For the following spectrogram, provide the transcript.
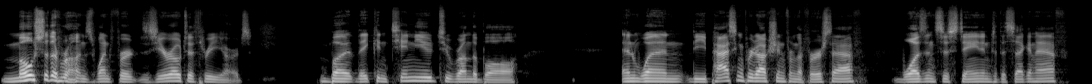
Most of the runs went for zero to three yards, but they continued to run the ball. And when the passing production from the first half wasn't sustained into the second half,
